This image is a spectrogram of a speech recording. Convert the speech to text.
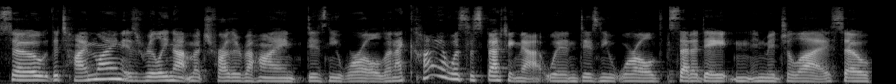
So the timeline is really not much farther behind Disney World. And I kind of was suspecting that when Disney World set a date in, in mid July. So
